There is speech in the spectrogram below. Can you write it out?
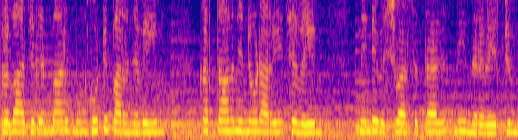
പ്രവാചകന്മാർ മുൻകൂട്ടി പറഞ്ഞവയും കർത്താവ് നിന്നോട് അറിയിച്ചവയും നിന്റെ വിശ്വാസത്താൽ നീ നിറവേറ്റും.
